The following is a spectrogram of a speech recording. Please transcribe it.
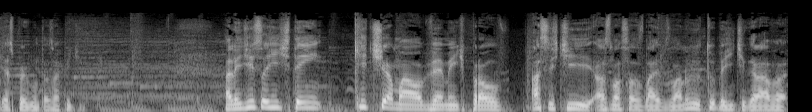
e as perguntas rapidinho. Além disso, a gente tem que te chamar, obviamente, para assistir as nossas lives lá no YouTube. A gente grava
